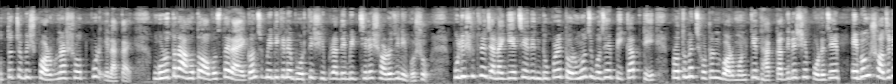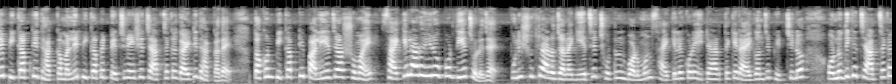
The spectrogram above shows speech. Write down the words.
উত্তর চব্বিশ পরগনার সোদপুর এলাকায়। গুরুতর আহত অবস্থায় রায়গঞ্জ মেডিকেলে ভর্তি শিপ্রা দেবীর ছেলে সরোজিনী বসু। পুলিশ সূত্রে জানা গিয়েছে, এদিন দুপুরে তরমুজ বোঝাই পিকআপটি প্রথমে ছোটন বর্মনকে ধাক্কা দিলে সে পড়ে যায় এবং সজোরে পিকআপটি ধাক্কা মারলে পিকআপের পেছনে এসে চার চাকা গাড়িটি ধাক্কা দেয়। তখন পিকআপটি পালিয়ে যাওয়ার সময় সাইকেল আরোহীর উপর দিয়ে চলে যায়। পুলিশ সূত্রে আরও জানা গিয়েছে, ছোটন বর্মন সাইকেলে করে ইটাহার থেকে রায়গঞ্জে ফিরছিল। অন্যদিকে চার চাকা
